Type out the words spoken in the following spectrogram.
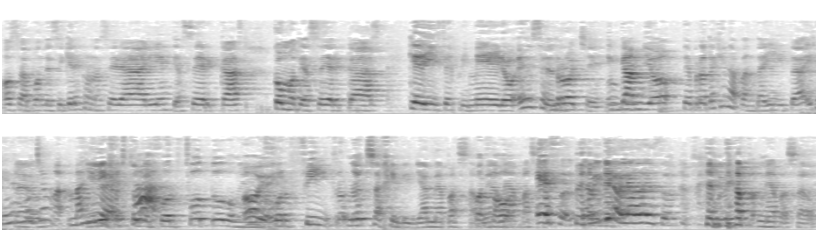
O sea, ponte, si quieres conocer a alguien, te acercas, cómo te acercas, qué dices primero, ese es el roche. En cambio, te protege una pantallita y tienes Claro. mucha ma- más y libertad. eliges tu mejor foto con el Obvio. mejor filtro. No exageren, ya me ha pasado. Por favor, me ha pasado. eso, también quiero hablar de eso. me, ha, me ha pasado.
